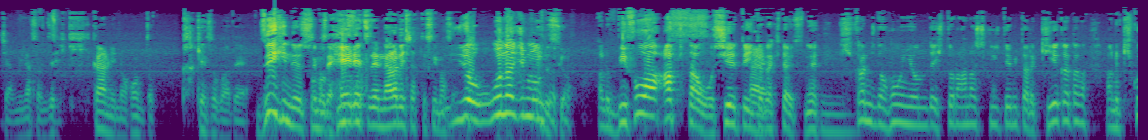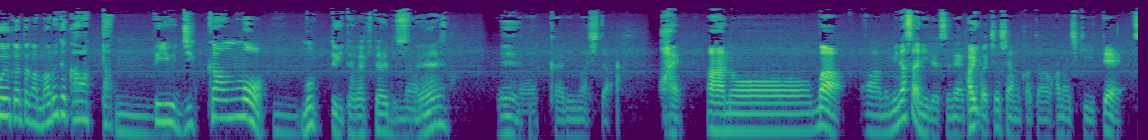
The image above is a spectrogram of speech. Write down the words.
じゃあ皆さんぜひ危機管理の本とかけそばで、ぜひね、そのすみません、並列で並べちゃってすみません。いや、同じもんですよ。あの、ビフォーアフターを教えていただきたいですね。うん危機管理の本読んで人の話聞いてみたら消え方が、あの、聞こえ方がまるで変わったっうんていう実感をうん持っていただきたいですなるね。えわかりました。はい。あのーまあ、あの、皆さんにですね、はい今回著者の方のお話聞いて、好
